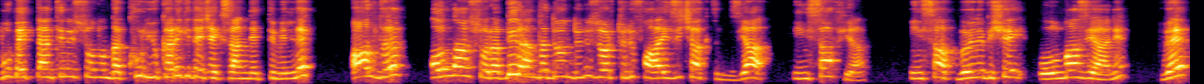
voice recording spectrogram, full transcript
Bu beklentinin sonunda kur yukarı gidecek zannetti millet. Aldı. Ondan sonra bir anda döndünüz örtülü faizi çaktınız. Ya insaf ya. İnsaf böyle bir şey olmaz yani. Ve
